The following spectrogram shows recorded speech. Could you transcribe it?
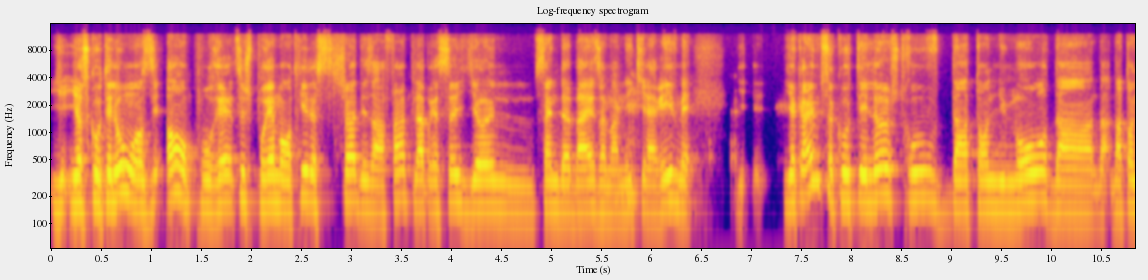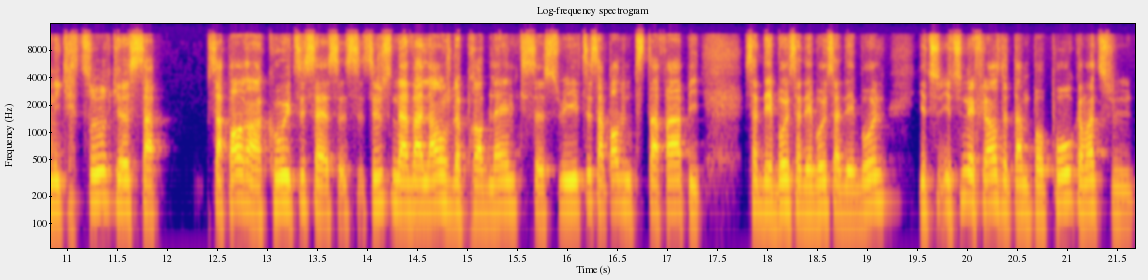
il y, a ce côté-là où on se dit, oh, on pourrait, tu sais, je pourrais montrer le Stitch à des enfants, puis après ça, il y a une scène de baise à un moment donné qui arrive, mais il y a quand même ce côté-là, je trouve, dans ton humour, dans, dans ton écriture, que ça ça part en couille, c'est juste une avalanche de problèmes qui se suivent. Ça part d'une petite affaire, puis ça déboule, ça déboule, ça déboule. Y a-t-il une influence de Tampopo? Comment tu,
